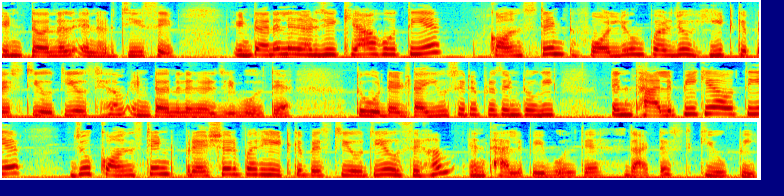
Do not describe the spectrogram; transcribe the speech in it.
इंटरनल एनर्जी से. इंटरनल एनर्जी क्या होती है? कांस्टेंट वॉल्यूम पर जो हीट कैपेसिटी होती है, उसे हम इंटरनल एनर्जी बोलते हैं। तो वो डेल्टा यू से रिप्रेजेंट होगी। इंथैल्पी क्या होती है? जो कांस्टेंट प्रेशर पर हीट कैपेसिटी होती है, उसे हम इंथैल्पी बोलते हैं। दैट इज़ क्यू पी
